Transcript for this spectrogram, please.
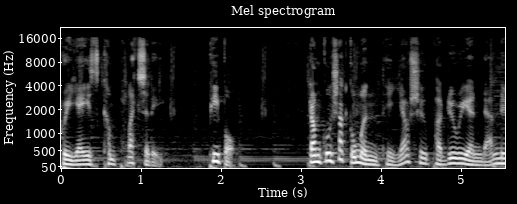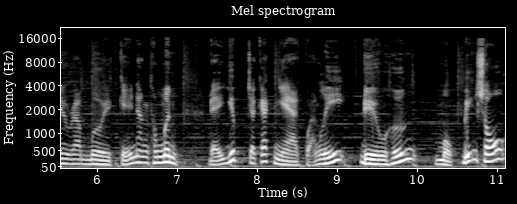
creates complexity people. Trong cuốn sách của mình thì giáo sư Padurian đã nêu ra 10 kỹ năng thông minh để giúp cho các nhà quản lý điều hướng một biến số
